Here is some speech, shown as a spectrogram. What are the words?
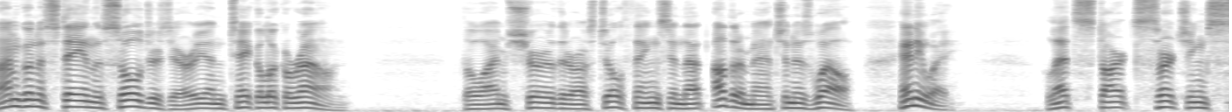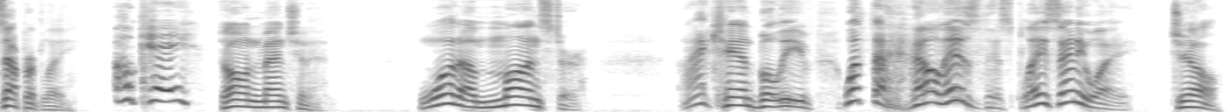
I'm gonna stay in the soldiers area and take a look around. Though I'm sure there are still things in that other mansion as well. Anyway, let's start searching separately. Okay. Don't mention it. What a monster. I can't believe. What the hell is this place anyway? Jill,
